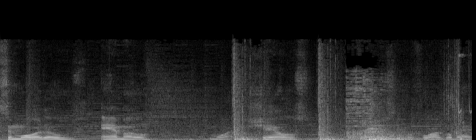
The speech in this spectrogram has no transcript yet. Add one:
some more of those ammo, more shells before I go back.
